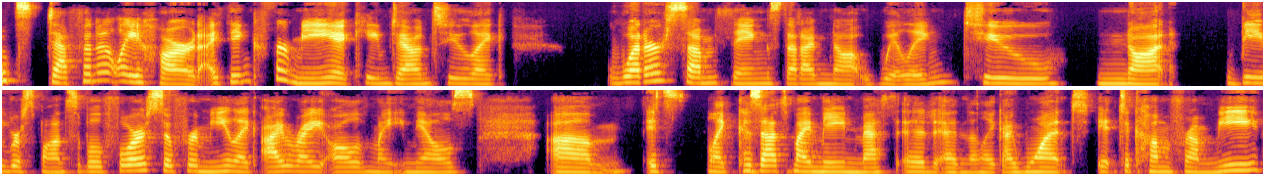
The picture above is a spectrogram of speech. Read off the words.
It's definitely hard. I think for me, it came down to like, what are some things that I'm not willing to not be responsible for? So for me, like I write all of my emails. Um, it's like because that's my main method, and like I want it to come from me.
